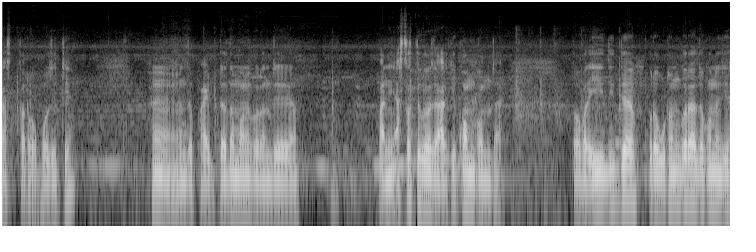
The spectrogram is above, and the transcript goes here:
রাস্তার অপোজিটে হ্যাঁ পাইপটা তো মনে করেন যে, পানি আস্তে আস্তে করে যায়, আর কি কম কম যায়। তো এই দিক দিয়ে পুরো উঠান করে যখন এই যে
